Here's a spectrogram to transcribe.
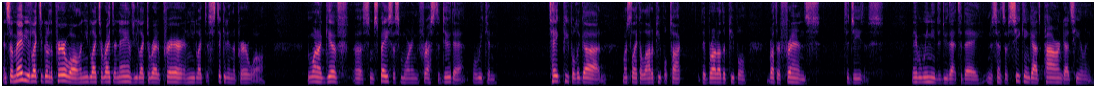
And so maybe you'd like to go to the prayer wall and you'd like to write their names, you'd like to write a prayer, and you'd like to stick it in the prayer wall. We want to give uh, some space this morning for us to do that, where we can take people to God, much like a lot of people talk. They brought other people, brought their friends to Jesus. Maybe we need to do that today in the sense of seeking God's power and God's healing.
